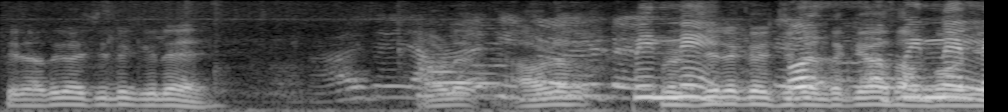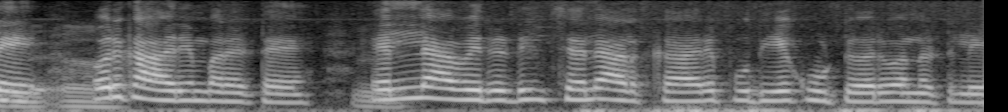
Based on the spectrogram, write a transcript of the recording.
പിന്നെ അത് കഴിച്ചില്ലെങ്കിലേ ആ, ഇത് ഞാൻ അവൾ അവൾ പിന്നെ പിന്നല്ലേ ഒരു കാര്യം പറയട്ടെ. എല്ലാവരുടെയും ചില ആൾക്കാര് പുതിയ കൂട്ടുകാർ വന്നിട്ടില്ലേ?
